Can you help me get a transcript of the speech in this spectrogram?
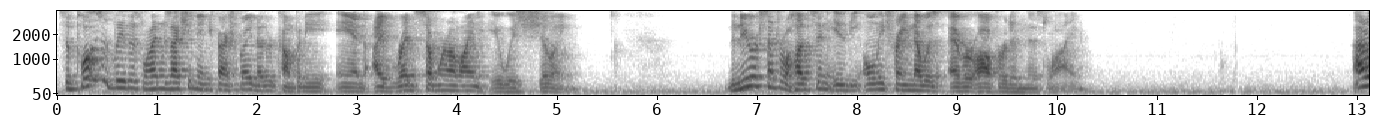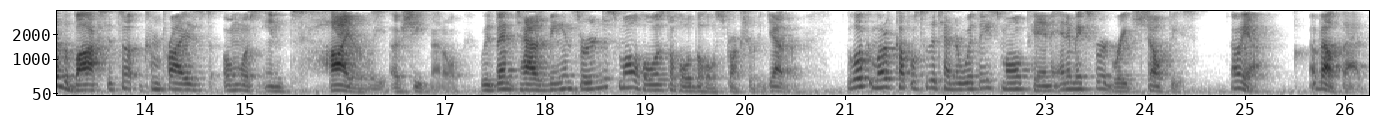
Supposedly, this line was actually manufactured by another company, and I've read somewhere online it was Schylling. The New York Central Hudson is the only train that was ever offered in this line. Out of the box, it's uh, comprised almost entirely of sheet metal, with bent tabs being inserted into small holes to hold the whole structure together. The locomotive couples to the tender with a small pin, and it makes for a great shelf piece. Oh yeah, about that.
